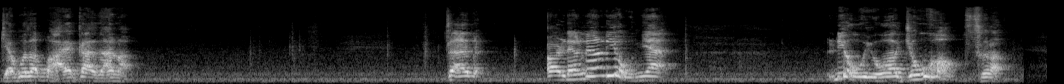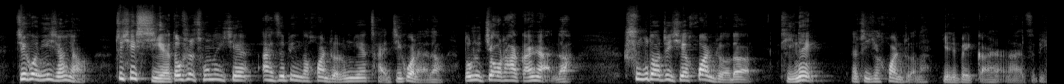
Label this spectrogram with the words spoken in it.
结果他妈也感染了，在二零零六年六月九号死了。结果你想想，这些血都是从那些艾滋病的患者中间采集过来的，都是交叉感染的，输到这些患者的体内，那这些患者呢也就被感染了艾滋病，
